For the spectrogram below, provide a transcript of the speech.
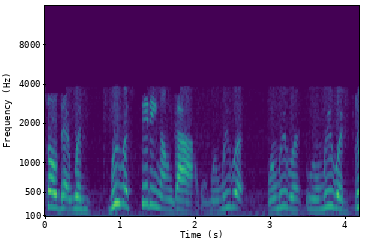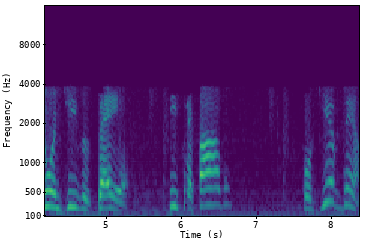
So that when we were sitting on God and when we were when we were when we were doing Jesus bad, he said, Father, forgive them.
